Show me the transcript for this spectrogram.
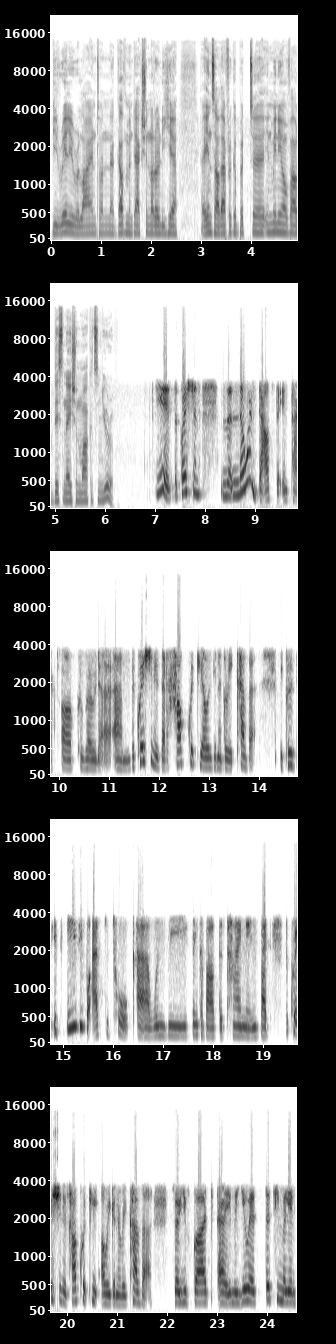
be really reliant on uh, government action, not only here uh, in South Africa, but uh, in many of our destination markets in Europe. Yes, the question, no one doubts the impact of corona. Um, the question is that how quickly are we going to recover? Because it's easy for us to talk uh, when we think about the timing, but the question is how quickly are we going to recover? So you've got uh, in the US, 30 million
